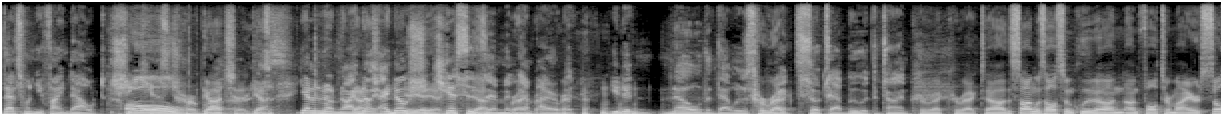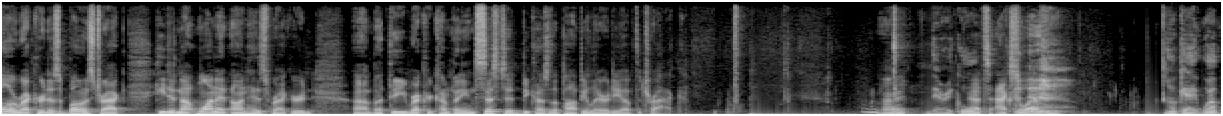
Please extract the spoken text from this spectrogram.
that's when you find out she Oh, kissed her brother. gotcha, yes. Yeah, no, no, no. I know, I know Yeah, she yeah. kisses Yeah, him in right, Empire, right, but you didn't know that that was Correct. so taboo at the time. Correct, correct. Uh, the song was also included on, on Faltermeyer's solo record as a bonus track. He did not want it on his record, uh, but the record company insisted because of the popularity of the track. All right. Very cool. That's Axel F. Okay, well,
